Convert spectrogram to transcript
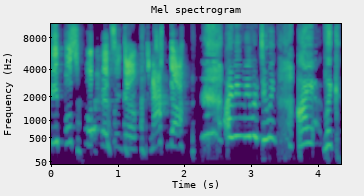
people's foreheads and go, knock, knock. I mean, we were doing. I like.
